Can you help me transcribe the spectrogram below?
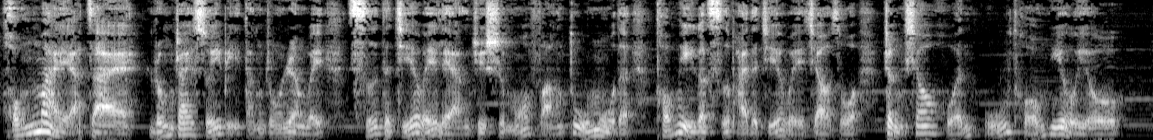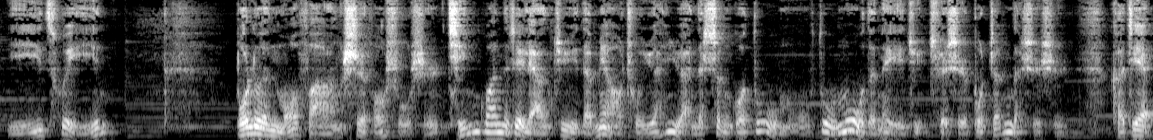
洪迈呀，在《容斋随笔》当中认为，词的结尾两句是模仿杜牧的同一个词牌的结尾，叫做“正销魂，梧桐又有一翠阴”。不论模仿是否属实，秦观的这两句的妙处远远的胜过杜牧。杜牧的那一句却是不争的事实，可见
